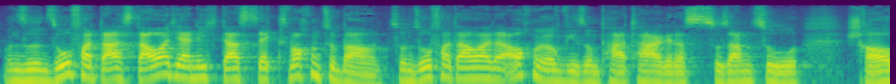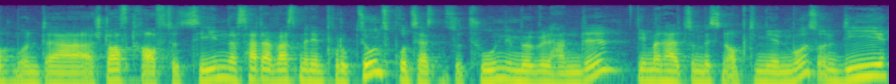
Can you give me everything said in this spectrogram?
Und so ein Sofa, das dauert ja nicht, das sechs Wochen zu bauen. So ein Sofa dauert ja auch irgendwie so ein paar Tage, das zusammenzuschrauben und da Stoff drauf zu ziehen. Das hat ja was mit den Produktionsprozessen zu tun im Möbelhandel, die man halt so ein bisschen optimieren muss. Und die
